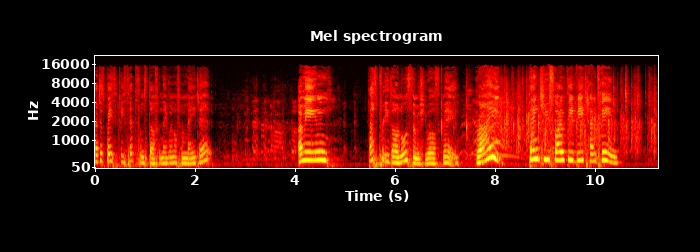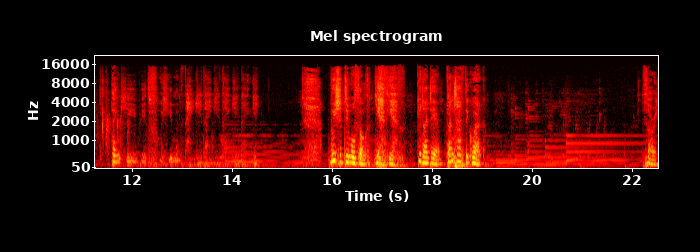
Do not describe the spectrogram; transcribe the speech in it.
I just basically said some stuff and they went off and made it. I mean, that's pretty darn awesome if you ask me, right? Thank you, 5dB Canteen. Thank you beautiful humans. Thank you, thank you, thank you, thank you. We should do more songs. Yes, yes. Good idea. Fantastic work. Sorry.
